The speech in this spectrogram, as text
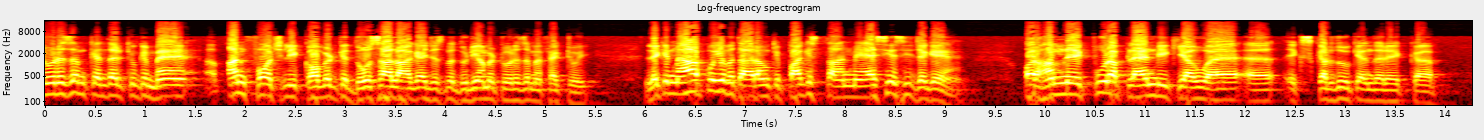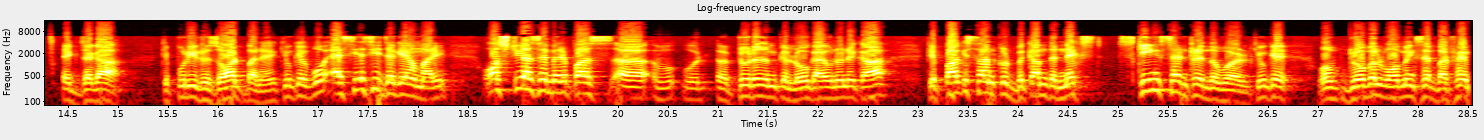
टूरिज़्म के अंदर, क्योंकि मैं अनफॉर्चुनेटली कोविड के दो साल आ गए जिसमें दुनिया में टूरिज़्म इफ़ेक्ट हुई। लेकिन मैं आपको यह बता रहा हूँ कि पाकिस्तान में ऐसी ऐसी जगह हैं और हमने एक पूरा प्लान भी किया हुआ है एक स्कर्दू के अंदर एक एक जगह कि पूरी रिजॉर्ट बने, क्योंकि वो ऐसी ऐसी जगह हमारी। ऑस्ट्रिया से मेरे पास टूरिज़्म के लोग आए, उन्होंने कहा कि Pakistan could become the next skiing centre in the world क्योंकि वो ग्लोबल वार्मिंग से बर्फें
